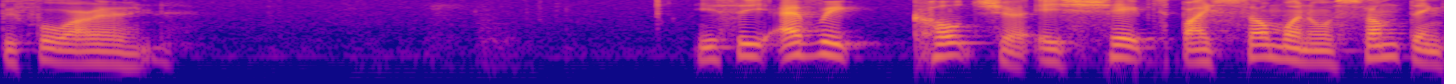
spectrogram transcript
before our own. You see, every culture is shaped by someone or something.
